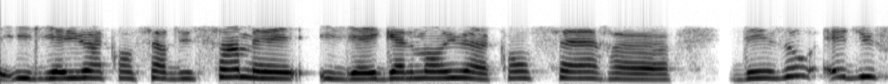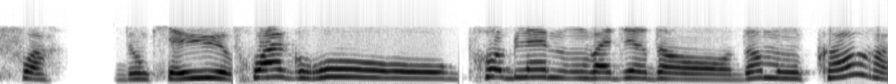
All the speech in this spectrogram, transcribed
il y a eu un cancer du sein, mais il y a également eu un cancer des os et du foie. Donc il y a eu trois gros problèmes, on va dire, dans, mon corps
